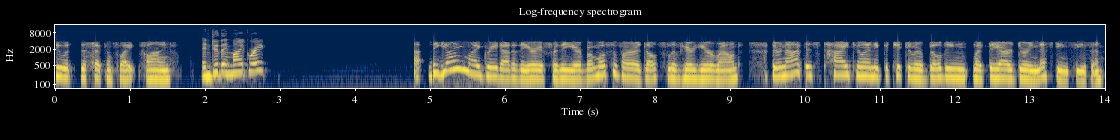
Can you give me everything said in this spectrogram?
do it the second flight fine. And do they migrate? Uh, the young migrate out of the area for the year, but most of our adults live here year round. They're not as tied to any particular building like they are during nesting season.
